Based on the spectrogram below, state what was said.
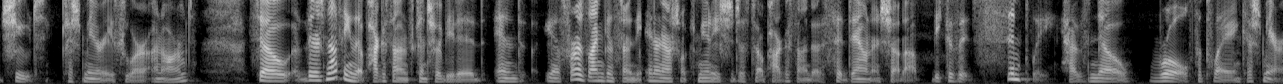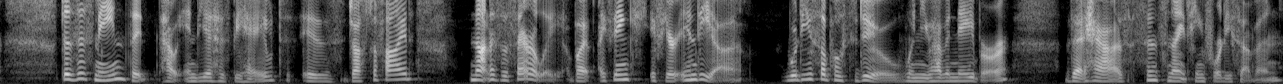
shoot Kashmiris who are unarmed. So there's nothing that Pakistan's contributed. And you know, as far as I'm concerned, the international community should just tell Pakistan to sit down and shut up because it simply has no role to play in Kashmir. Does this mean that how India has behaved is justified? Not necessarily. But I think if you're India, what are you supposed to do when you have a neighbor that has, since 1947,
